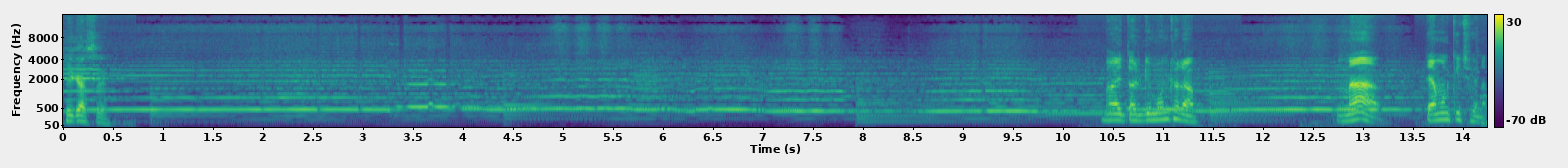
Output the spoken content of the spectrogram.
ঠিক আছে। ভাই তার কি মন খারাপ? না তেমন কিছুই না।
